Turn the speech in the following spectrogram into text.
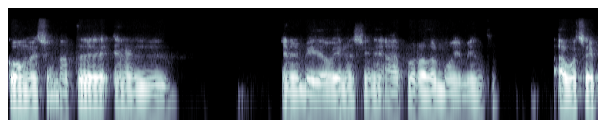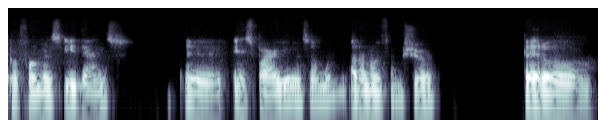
como mencionaste en el, en el video y en el cine, ha explorado el movimiento. I would say performance y dance uh, inspire you in some way. I don't know if I'm sure. Pero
